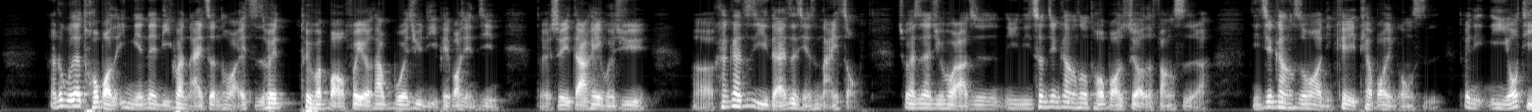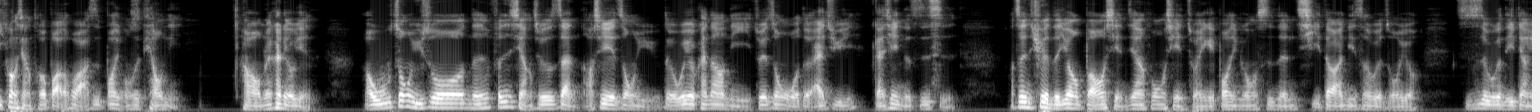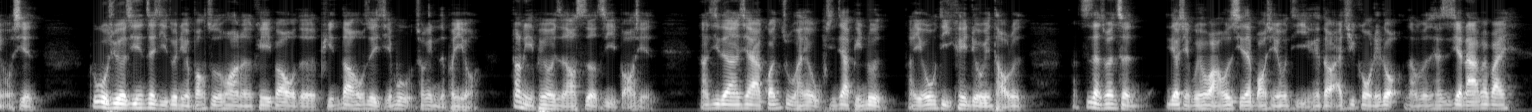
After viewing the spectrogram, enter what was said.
那如果在投保的一年内罹患癌症的话，也只会退还保费哦，他不会去理赔保险金。对，所以大家可以回去呃看看自己的癌症险是哪一种。就还是那句话啦，就是你你趁健康的时候投保是最好的方式啦。你健康的时候，你可以挑保险公司。对你，你有体况想投保的话，是保险公司挑你。好，我们来看留言啊。吴忠宇说能分享就是赞啊，谢谢忠宇。对我有看到你追踪我的 IG，感谢你的支持。正确的用保险将风险转移给保险公司，能起到安定社会的作用。只是我的力量有限。如果觉得今天这集对你有帮助的话呢，可以把我的频道或这期节目传给你的朋友，让你朋友找到适合自己保险。那记得按下关注，还有五星加评论。那有问题可以留言讨论。那资产传承、医疗险规划或者其他保险问题，也可以到 IG 跟我联络。那我们下次见啦，拜拜。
